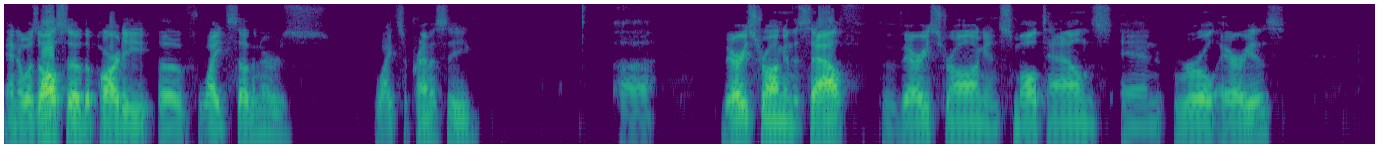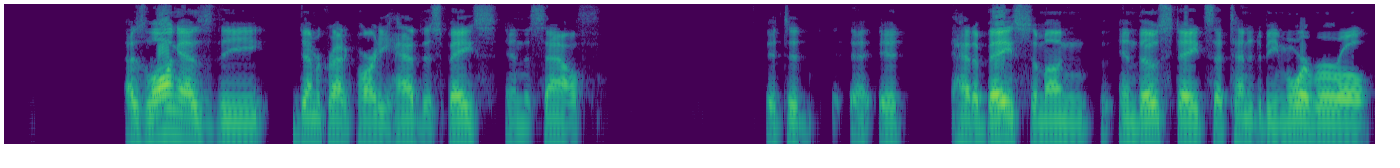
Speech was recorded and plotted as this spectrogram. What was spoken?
And it was also the party of white Southerners, white supremacy, uh, very strong in the South, very strong in small towns and rural areas. As long as the Democratic Party had this base in the South, it did it had a base among in those states that tended to be more rural,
